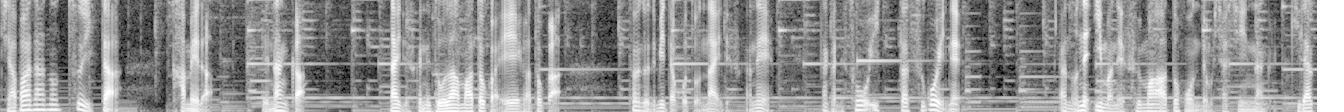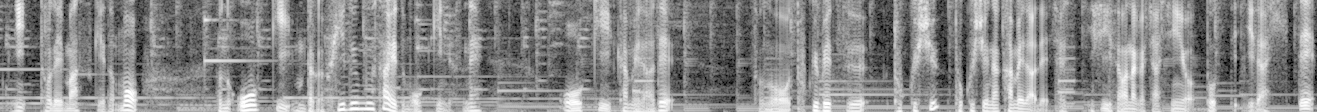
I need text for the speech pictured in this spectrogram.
蛇腹のついたカメラってなんかないですかね、ドラマとか映画とか、そういうので見たことないですかね？なんかね、そういったすごいね、あのね、今ね、スマートフォンでも写真なんか気楽に撮れますけども、その大きい、だからフィルムサイズも大きいんですね。大きいカメラで、その特別、特殊？特殊なカメラで石井さんはなんか写真を撮っていらして、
